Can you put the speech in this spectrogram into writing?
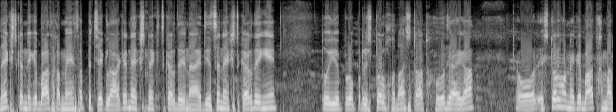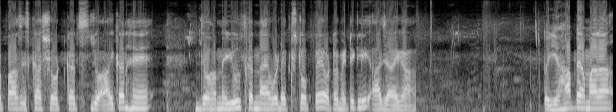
नेक्स्ट करने के बाद हमें सब पे चेक लगा के नेक्स्ट नेक्स्ट कर देना है। जैसे नेक्स्ट कर देंगे तो ये प्रॉपर इंस्टॉल होना स्टार्ट हो जाएगा। और इंस्टॉल होने के बाद हमारे पास इसका शॉर्टकट्स जो आइकन है, जो हमें यूज़ करना है, वो डेस्कटॉप पे ऑटोमेटिकली आ जाएगा। तो यहाँ पे हमारा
